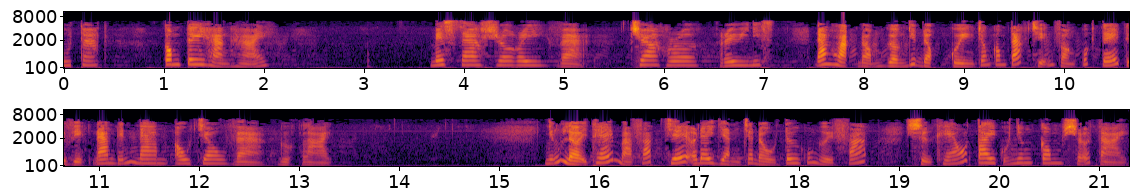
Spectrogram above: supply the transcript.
UTAT, công ty hàng hải Messagerie và Charles Reunis đang hoạt động gần như độc quyền trong công tác chuyển vận quốc tế từ Việt Nam đến Nam Âu Châu và ngược lại. Những lợi thế mà pháp chế ở đây dành cho đầu tư của người Pháp, sự khéo tay của nhân công sở tại,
